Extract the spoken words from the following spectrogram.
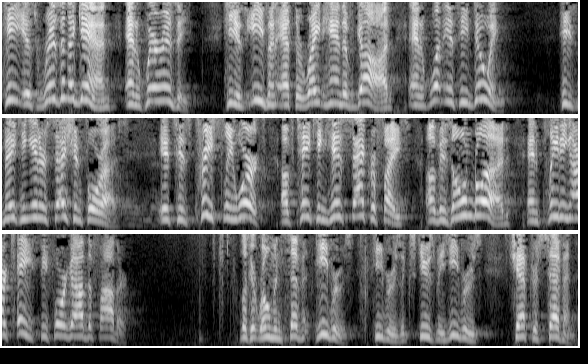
He is risen again, and where is He? He is even at the right hand of God, and what is He doing? He's making intercession for us. It's His priestly work of taking His sacrifice of His own blood and pleading our case before God the Father. Look at Romans 7, Hebrews, Hebrews, excuse me, Hebrews chapter 7.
